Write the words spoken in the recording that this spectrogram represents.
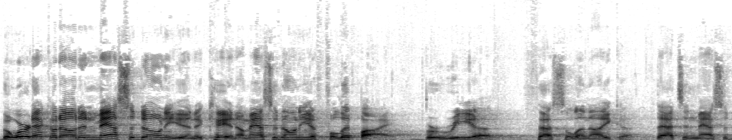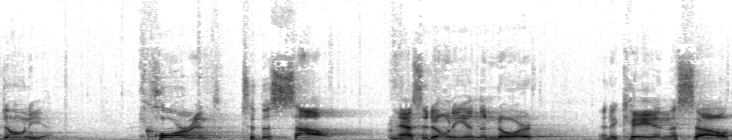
the word echoed out in Macedonia and Achaia. Now, Macedonia, Philippi, Berea, Thessalonica. That's in Macedonia. Corinth to the south. Macedonia in the north and Achaia in the south.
